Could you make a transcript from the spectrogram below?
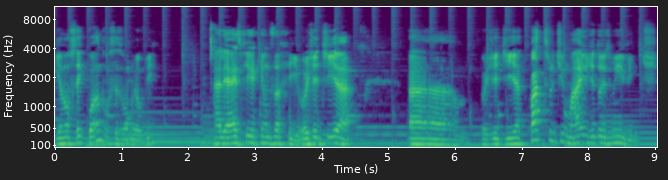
e eu não sei quando vocês vão me ouvir. Aliás, fica aqui um desafio. Hoje é dia Uh, hoje é dia 4 de maio de 2020.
